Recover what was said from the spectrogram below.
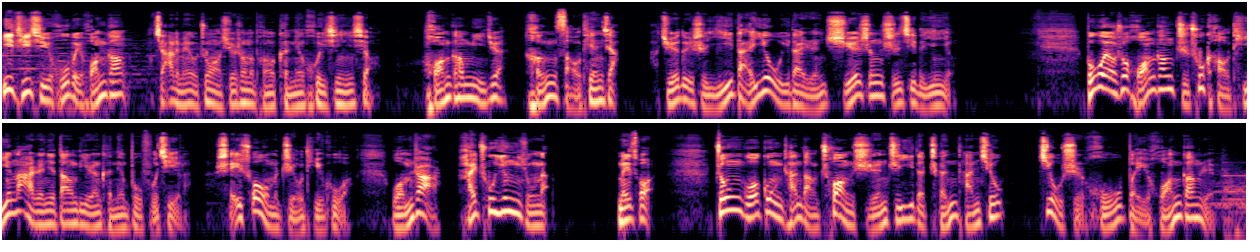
一提起湖北黄冈，家里面有中小学生的朋友肯定会心一笑。黄冈密卷横扫天下，绝对是一代又一代人学生时期的阴影。不过要说黄冈只出考题，那人家当地人肯定不服气了。谁说我们只有题库啊？我们这儿还出英雄呢！没错，中国共产党创始人之一的陈潭秋就是湖北黄冈人。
